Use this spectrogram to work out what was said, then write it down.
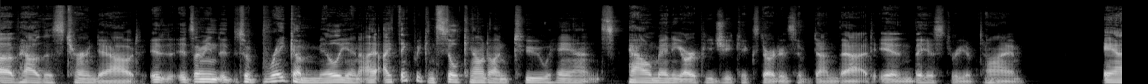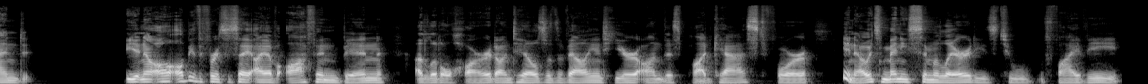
of how this turned out. It, it's, I mean, to break a million, I, I, think we can still count on two hands how many RPG Kickstarters have done that in the history of time. And, you know, I'll, I'll be the first to say I have often been a little hard on Tales of the Valiant here on this podcast for, you know, its many similarities to 5e.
